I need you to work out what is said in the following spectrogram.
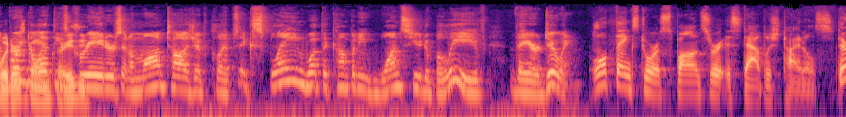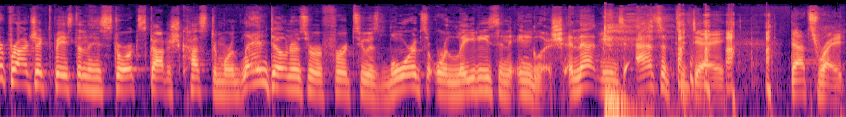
Twitter's going to going let these creators in a montage of clips explain what the company wants you to believe they are doing. All thanks to our sponsor, Established Titles. They're a project based on the historic Scottish custom where landowners are referred to as lords or ladies in English. And that means, as of today, that's right,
